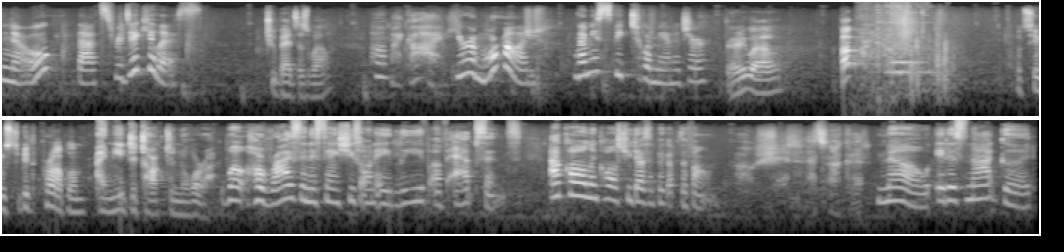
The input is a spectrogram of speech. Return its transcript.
No, that's ridiculous. Two beds as well? Oh my god, you're a moron. Let me speak to a manager. Very well. Up! What seems to be the problem? I need to talk to Nora. Well, Horizen is saying she's on a leave of absence. I call and call, she doesn't pick up the phone. Oh, shit. That's not good. No, it is not good.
